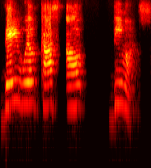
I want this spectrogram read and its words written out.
they will cast out demons.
